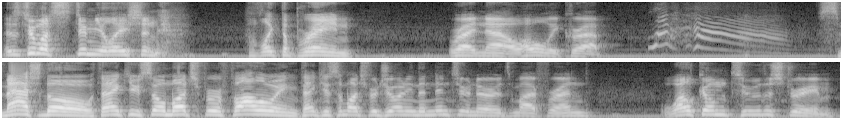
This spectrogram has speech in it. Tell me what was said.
this is too much stimulation of, like, the brain right now. Holy crap. Smash, though, thank you so much for following. Thank you so much for joining the Nintu Nerds, my friend. Welcome to the stream.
